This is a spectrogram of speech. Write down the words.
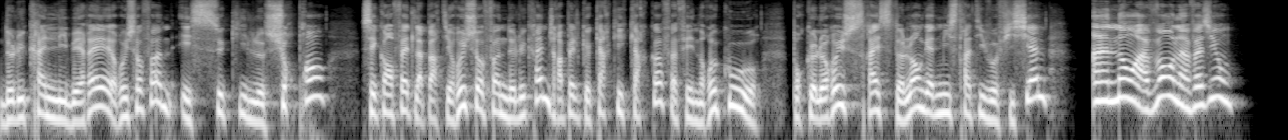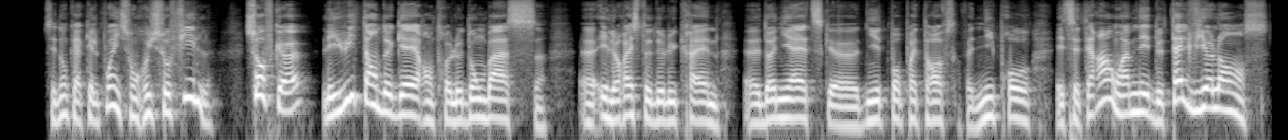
de l'Ukraine libérée russophone. Et ce qui le surprend, c'est qu'en fait, la partie russophone de l'Ukraine, je rappelle que Kharkiv-Kharkov a fait une recours pour que le russe reste langue administrative officielle un an avant l'invasion. C'est donc à quel point ils sont russophiles. Sauf que les huit ans de guerre entre le Donbass euh, et le reste de l'Ukraine, euh, Donetsk, euh, Dnipropetrovsk, Dnipro, etc., ont amené de telles violences,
